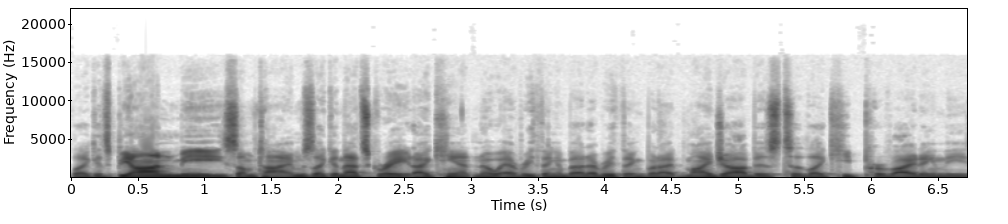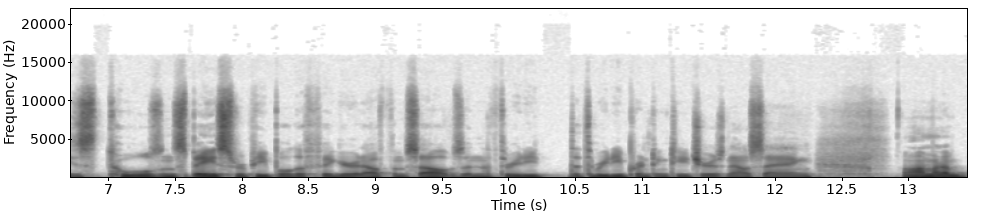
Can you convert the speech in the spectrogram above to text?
Like it's beyond me sometimes, like, and that's great. I can't know everything about everything, but I, my job is to like keep providing these tools and space for people to figure it out themselves. And the 3D, the 3D printing teacher is now saying, "Oh, I'm going to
